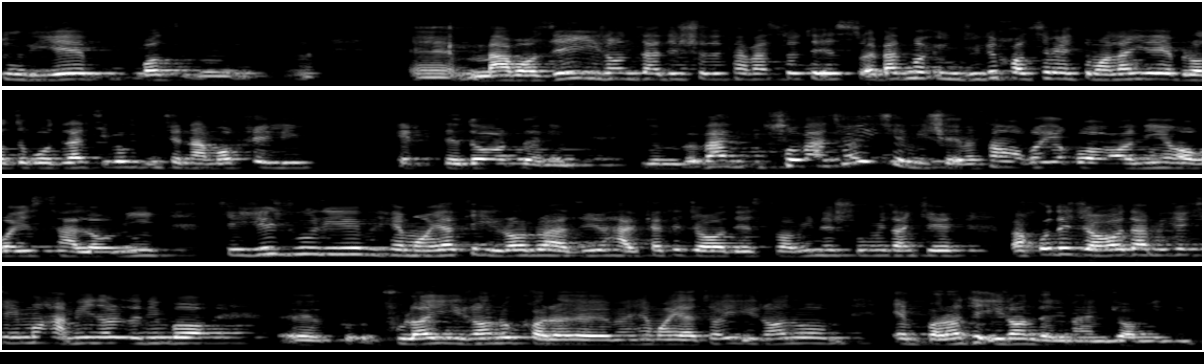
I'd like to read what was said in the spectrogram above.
سوریه باز مواضع ایران زده شده توسط اسرائیل. بعد ما اینجوری خواستیم احتمالا یه ابراز قدرتی بگیم که نما خیلی اقتدار داریم. و صحبت هایی که میشه مثلا آقای قاعانی آقای سلامی که یه جوری حمایت ایران رو از این حرکت جهاد اسلامی نشون میدن که و خود جهاد هم میگه که ما همه اینا رو داریم با پولای ایران و حمایت های ایران و امکانات ایران داریم انجام میدیم.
